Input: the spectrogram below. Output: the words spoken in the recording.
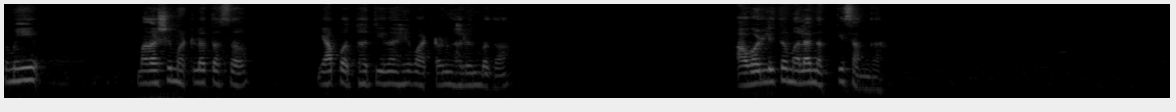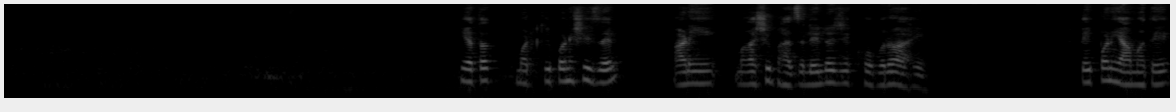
तुम्ही मगाशी म्हटलं तसं या पद्धतीनं हे वाटण घालून बघा. आवडली तर मला नक्की सांगा. ही आता मटकी पण शिजेल आणि मगाशी भाजलेलं जे खोबरं आहे ते पण यामध्ये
